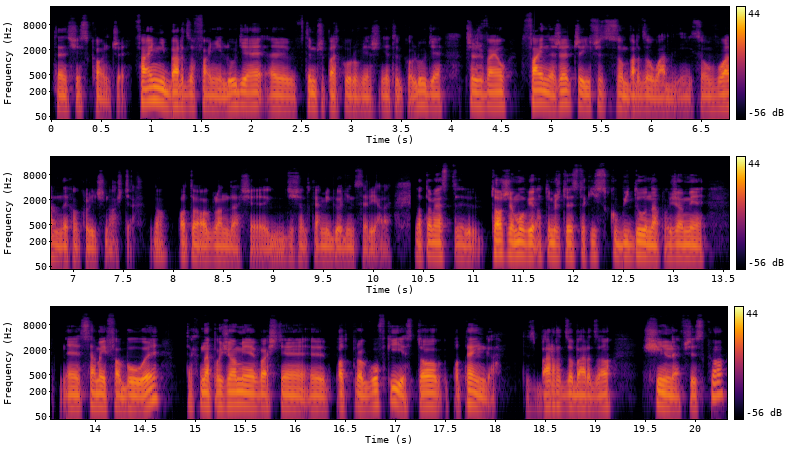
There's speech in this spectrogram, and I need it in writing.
ten się skończy. Fajni, bardzo fajni ludzie, e, w tym przypadku również nie tylko ludzie, przeżywają fajne rzeczy i wszyscy są bardzo ładni, są w ładnych okolicznościach. No, po to ogląda się dziesiątkami godzin seriale. Natomiast y, to, że mówię o tym, że to jest taki Scooby-Doo na poziomie e, samej fabuły, tak na poziomie właśnie podprogówki jest to potęga. To jest bardzo, bardzo silne wszystko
